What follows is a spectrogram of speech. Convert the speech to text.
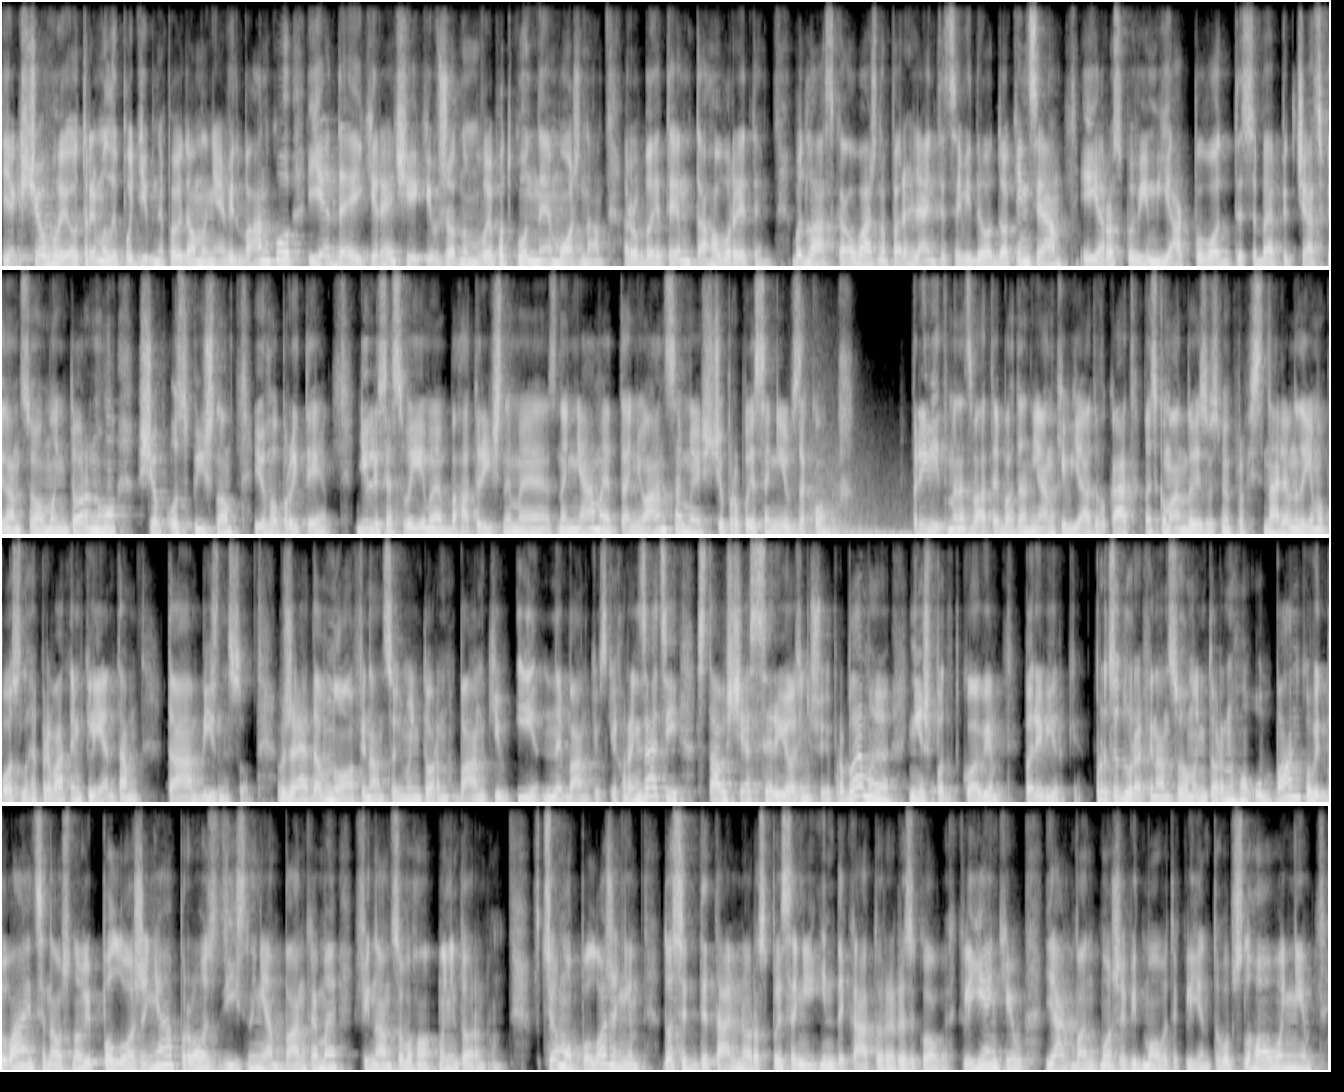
Якщо ви отримали подібне повідомлення від банку, є деякі речі, які в жодному випадку не можна робити та говорити. Будь ласка, уважно перегляньте це відео до кінця, і я розповім, як поводити себе під час фінансового моніторингу, щоб успішно його пройти. Ділюся своїми багаторічними знаннями та нюансами, що прописані в законах. Привіт, мене звати Богдан Янків, я адвокат. Ми з командою з восьми професіоналів надаємо послуги приватним клієнтам та бізнесу. Вже давно фінансовий моніторинг банків і небанківських організацій став ще серйознішою проблемою ніж податкові перевірки. Процедура фінансового моніторингу у банку відбувається на основі положення про здійснення банками фінансового моніторингу. В цьому положенні досить детально розписані індикатори ризикових клієнтів, як банк може відмовити клієнту в обслуговуванні,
